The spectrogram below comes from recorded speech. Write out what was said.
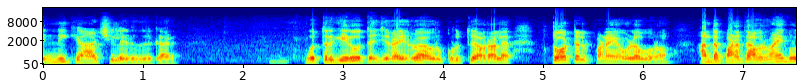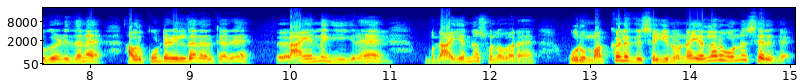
என்னைக்கு ஆட்சியில் இருந்திருக்காரு ஒருத்தருக்கு இருபத்தஞ்சாயிரம் ரூபா அவர் கொடுத்து அவரால் டோட்டல் பணம் எவ்வளோ வரும் அந்த பணத்தை அவர் வாங்கி கொடுக்க வேண்டியது தானே அவர் கூட்டணியில் தானே இருக்காரு நான் என்ன கேட்குறேன் நான் என்ன சொல்ல வரேன்? ஒரு மக்களுக்கு செய்யணும்னா எல்லாரும் ஒன்று சேருங்க.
